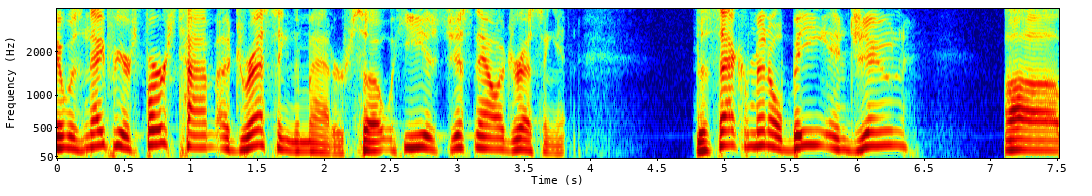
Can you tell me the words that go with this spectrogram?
It was Napear's first time addressing the matter, so he is just now addressing it. The Sacramento Bee in June, uh,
